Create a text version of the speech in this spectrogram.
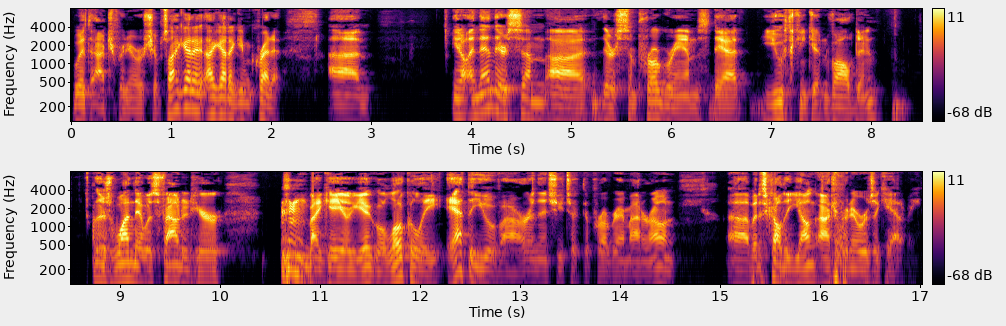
with entrepreneurship. So I got to I got to give them credit. Um, you know, and then there's some uh, there's some programs that youth can get involved in. There's one that was founded here by Gayle Jagel locally at the U of R, and then she took the program on her own. Uh, but it's called the Young Entrepreneurs Academy,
